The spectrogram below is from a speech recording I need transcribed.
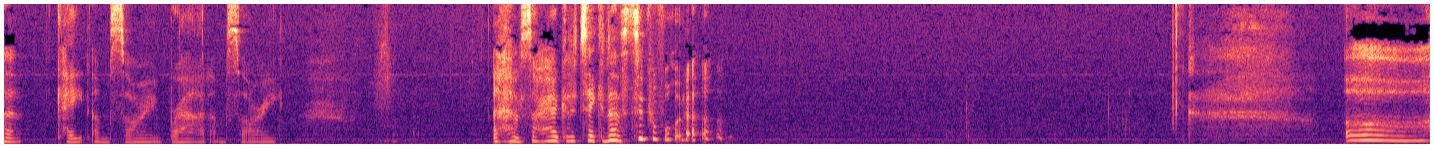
Kate, I'm sorry. Brad, I'm sorry. I'm sorry, I gotta take another sip of water. oh.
